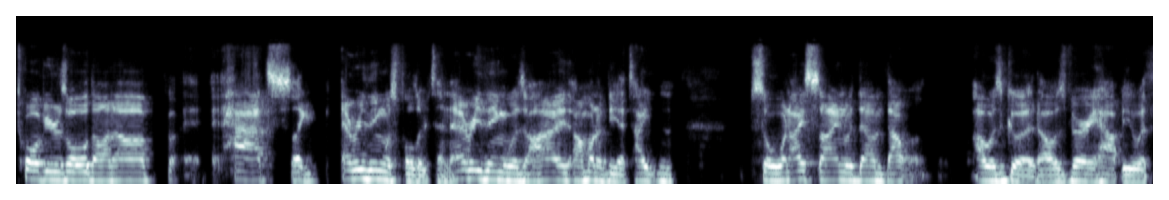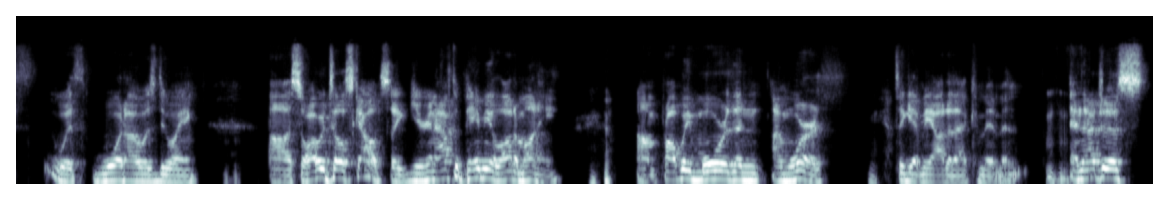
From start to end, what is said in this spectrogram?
12 years old on up, hats, like everything was Fullerton. Everything was I. I'm gonna be a Titan. So when I signed with them, that I was good. I was very happy with with what I was doing. Uh, so I would tell scouts like, you're gonna have to pay me a lot of money, um, probably more than I'm worth to get me out of that commitment. Mhm. And that just,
